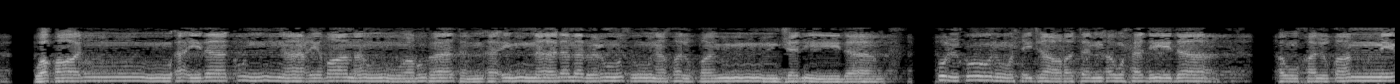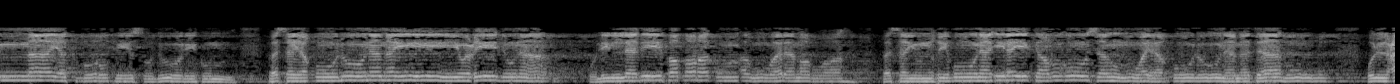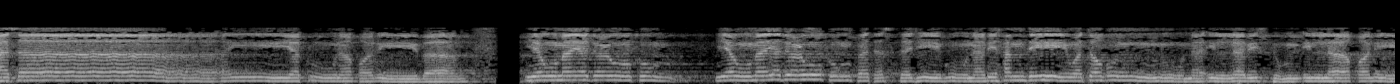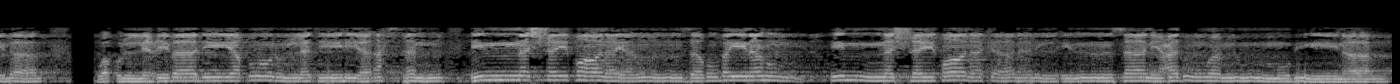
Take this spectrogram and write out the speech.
وقالوا أَإِذَا كنا عظاما ورفاتا أَإِنَّا لمبعوثون خلقا جديدا قل كونوا حجارة أو حديدا أو خلقا مما يكبر في صدوركم فسيقولون من يعيدنا قل الذي فطركم أول مرة فسينغضون إليك رؤوسهم ويقولون مَتَاهُ قل عسى أن يكون قريبا. يوم يدعوكم يوم يدعوكم فتستجيبون بحمده وتظنون إن لبثتم إلا قليلا. وقل لعبادي يقولوا التي هي أحسن. إن الشيطان ينزغ بينهم. إن الشيطان كان للإنسان عدوا مبينا.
